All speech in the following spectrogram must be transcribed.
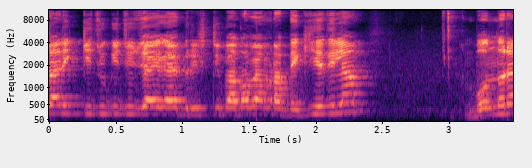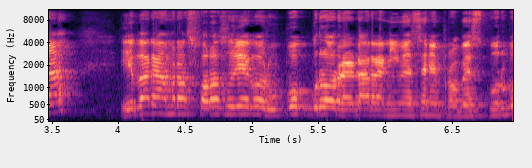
তারিখ কিছু কিছু জায়গায় বৃষ্টিপাত হবে, আমরা দেখিয়ে দিলাম। বন্ধুরা, এবারে আমরা সরাসরি একবার উপগ্রহ রেডার অ্যানিমেশনে প্রবেশ করব।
